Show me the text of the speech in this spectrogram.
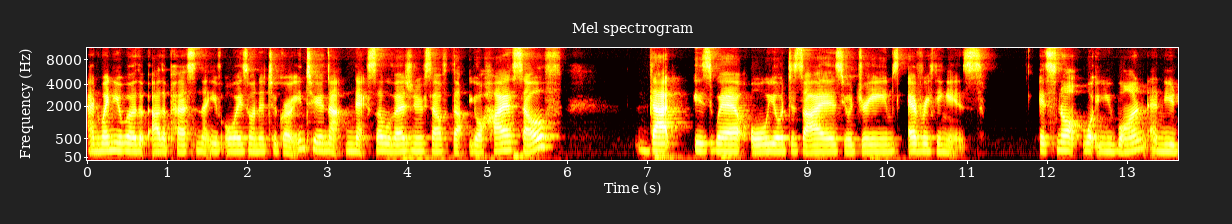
And when you were the other person that you've always wanted to grow into, and that next level version of yourself, that your higher self, that is where all your desires, your dreams, everything is. It's not what you want and you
